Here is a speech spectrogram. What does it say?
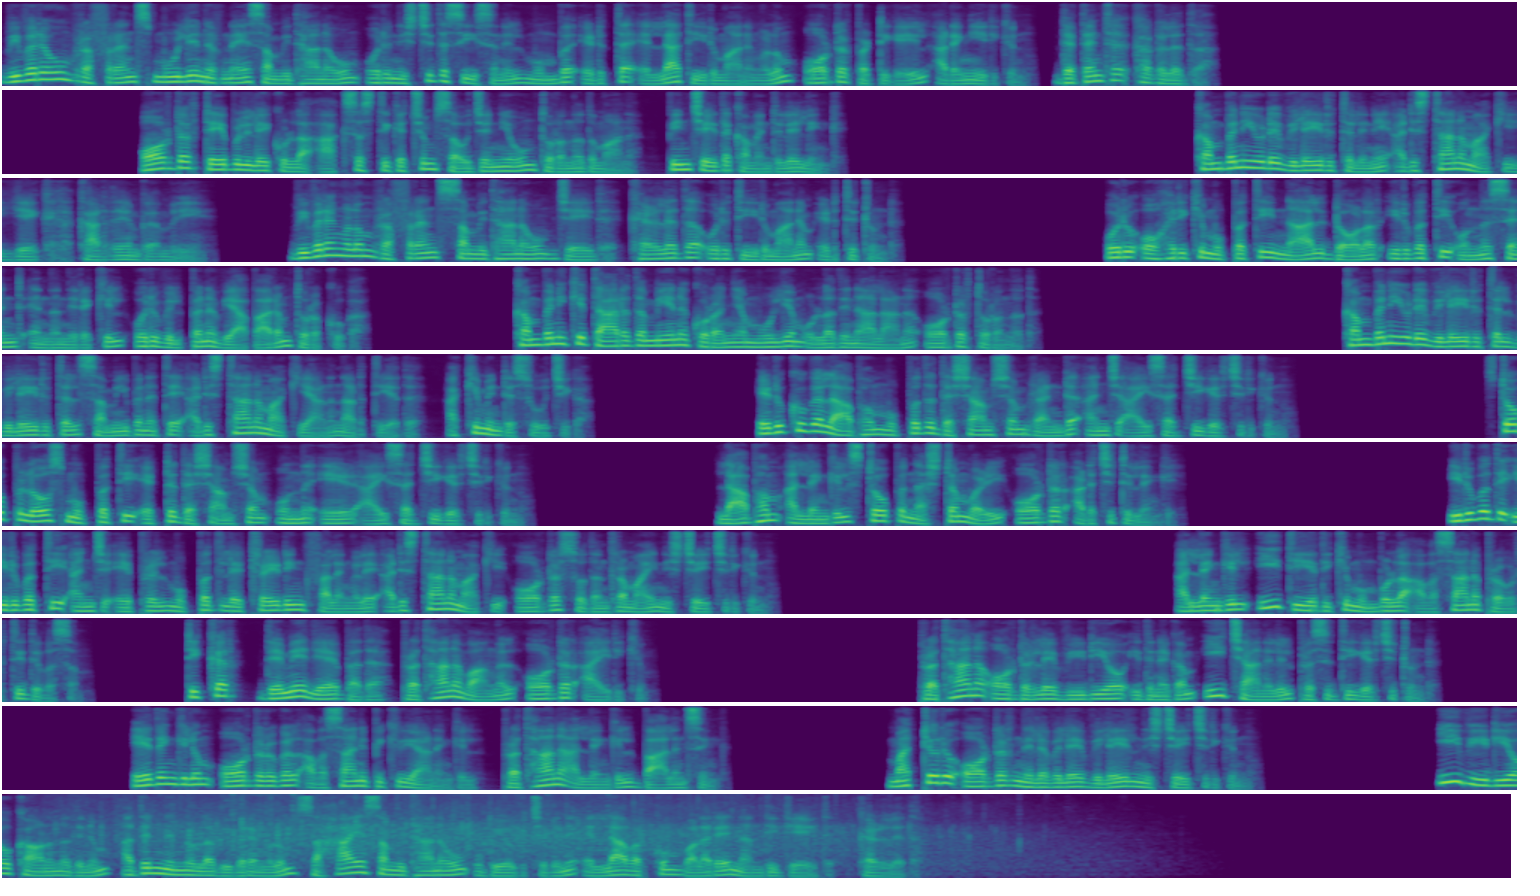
വിവരവും റഫറൻസ് മൂല്യനിർണയ സംവിധാനവും ഒരു നിശ്ചിത സീസണിൽ മുമ്പ് എടുത്ത എല്ലാ തീരുമാനങ്ങളും ഓർഡർ പട്ടികയിൽ അടങ്ങിയിരിക്കുന്നു. ഡെറ്റന്റ് ഘടലത ഓർഡർ ടേബിളിലേക്കുള്ള ആക്സസ് തികച്ചും സൗജന്യവും തുറന്നതുമാണ്. പിൻ ചെയ്ത കമന്റിലെ ലിങ്ക്. കമ്പനിയുടെ വിലയിരുത്തലിനെ അടിസ്ഥാനമാക്കി ഏക കരേമ്പമേ വിവരങ്ങളും റഫറൻസ് സംവിധാനവും ചെയ്ത് കേളത ഒരു തീരുമാനം എടുത്തിട്ടുണ്ട്. ഒരു ഓഹരിക്ക് മുപ്പത്തിനാല് ഡോളർ ഇരുപത്തി ഒന്ന് സെന്റ് എന്ന നിരക്കിൽ ഒരു വിൽപ്പന വ്യാപാരം തുറക്കുക. കമ്പനിക്ക് താരതമ്യേന കുറഞ്ഞ മൂല്യം ഉള്ളതിനാലാണ് ഓർഡർ തുറന്നത്. കമ്പനിയുടെ വിലയിരുത്തൽ വിലയിരുത്തൽ സമീപനത്തെ അടിസ്ഥാനമാക്കിയാണ് നടത്തിയത് അക്കിമിന്റെ സൂചിക. എടുക്കുക ലാഭം മുപ്പത് ദശാംശം രണ്ട് അഞ്ച് ആയി സജ്ജീകരിച്ചിരിക്കുന്നു. സ്റ്റോപ്പ് ലോസ് മുപ്പത്തി എട്ട് ദശാംശം ഒന്ന് ഏഴ് ആയി സജ്ജീകരിച്ചിരിക്കുന്നു. ലാഭം അല്ലെങ്കിൽ സ്റ്റോപ്പ് നഷ്ടം വഴി ഓർഡർ അടച്ചിട്ടില്ലെങ്കിൽ. ഇരുപത് ഇരുപത്തി അഞ്ച് ഏപ്രിൽ മുപ്പതിലെ ട്രേഡിംഗ് ഫലങ്ങളെ അടിസ്ഥാനമാക്കി ഓർഡർ സ്വതന്ത്രമായി നിശ്ചയിച്ചിരിക്കുന്നു. അല്ലെങ്കിൽ ഈ തീയതിക്ക് മുമ്പുള്ള അവസാന പ്രവൃത്തി ദിവസം. ടിക്കർ ദമേലേബദ പ്രധാന വാങ്ങൽ ഓർഡർ ആയിരിക്കും. പ്രധാന ഓർഡറിലെ വീഡിയോ ഇതിനകം ഈ ചാനലിൽ പ്രസിദ്ധീകരിച്ചിട്ടുണ്ട്. ഏതെങ്കിലും ഓർഡറുകൾ അവസാനിപ്പിക്കുകയാണെങ്കിൽ പ്രധാന അല്ലെങ്കിൽ ബാലൻസിംഗ് മറ്റൊരു ഓർഡർ നിലവിലെ വിലയിൽ നിശ്ചയിച്ചിരിക്കുന്നു. ഈ വീഡിയോ കാണുന്നതിനും അതിൽ നിന്നുള്ള വിവരങ്ങളും സഹായ സംവിധാനവും ഉപയോഗിച്ചതിന് എല്ലാവർക്കും വളരെ നന്ദി ചെയ്ത് കഴിയത്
